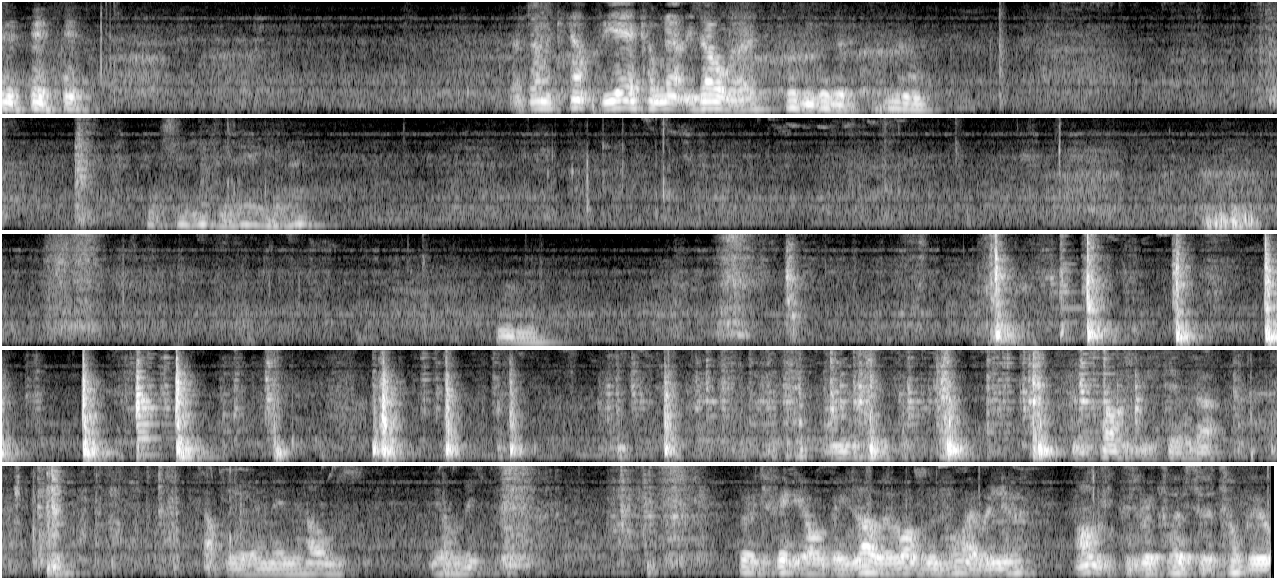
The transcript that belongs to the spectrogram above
I don't account for the air coming out of his hole though. Doesn't, does it? No. That's so lovely there, you know. Hmm. Been partially filled up up here and then the holes beyond this. Where do you think the hole would be? Lower rather than higher, wouldn't you? Oh, Because we're close to the top of the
